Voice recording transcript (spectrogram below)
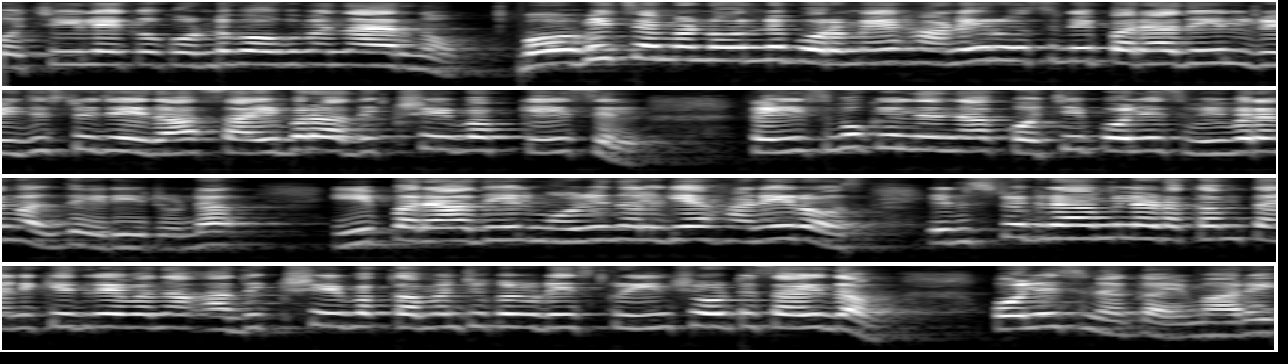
കൊച്ചിയിലേക്ക് കൊണ്ടുപോകുമെന്നായിരുന്നു. ബോബി ചെമ്മണ്ണൂരിന് പുറമെ ഹണി റോസിന്റെ പരാതിയിൽ രജിസ്റ്റർ ചെയ്ത സൈബർ അധിക്ഷേപ കേസിൽ ഫേസ്ബുക്കിൽ നിന്ന് കൊച്ചി പോലീസ് വിവരങ്ങൾ തേടിയിട്ടുണ്ട്. ഈ പരാതിയിൽ മൊഴി നൽകിയ ഹണി റോസ് ഇൻസ്റ്റഗ്രാമിലടക്കം തനിക്കെതിരെ വന്ന അധിക്ഷേപ കമന്റുകളുടെ സ്ക്രീൻഷോട്ട് സഹിതം പോലീസിന് കൈമാറി.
